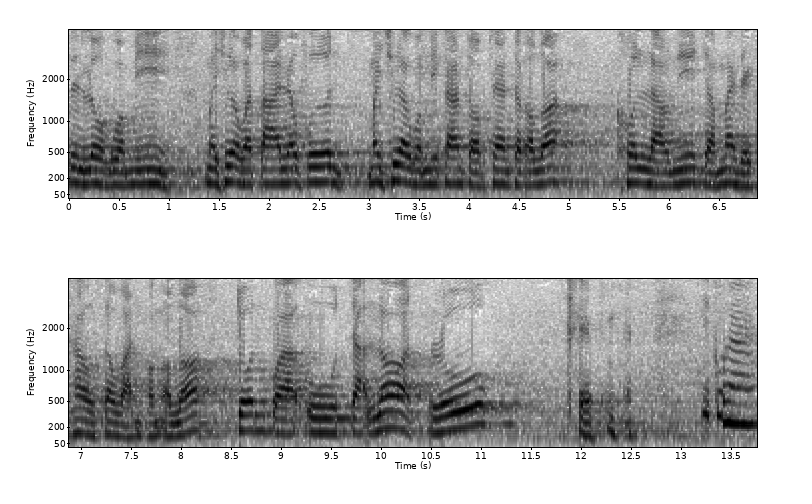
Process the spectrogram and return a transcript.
สิ้นโลกว่ามี ไม่เชื่อว่าตายแล้วฟื้น ไม่เชื่อว่ามีการตอบแทนจากอัลลอฮ์คนเหล่านี้จะไม่ได้เข้าสวรรค์ของอัลลอฮ์จนกว่าอูจะรอดรู้เข็มนี่กุรอาน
